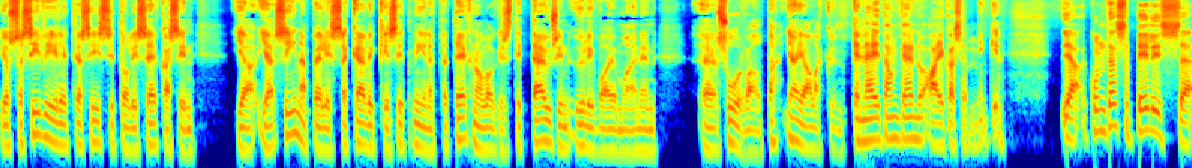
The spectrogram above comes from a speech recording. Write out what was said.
jossa siviilit ja sissit oli sekaisin – ja, ja siinä pelissä kävikin sitten niin, että teknologisesti täysin ylivoimainen ö, suurvalta jäi alakynteen. Ja näitä on käynyt aikaisemminkin. Ja kun tässä pelissä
